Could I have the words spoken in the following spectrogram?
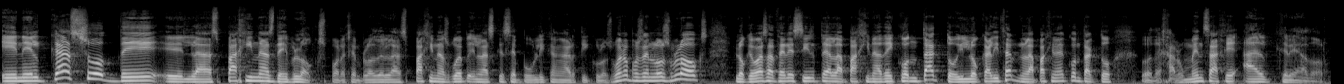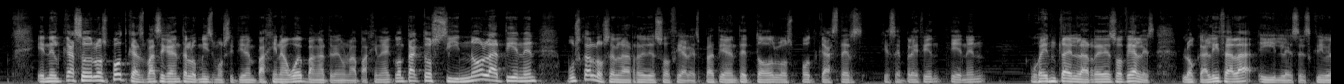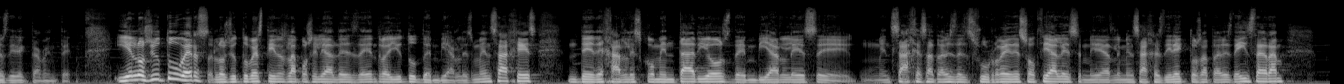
En el caso de eh, las páginas de blogs, por ejemplo, de las páginas web en las que se publican artículos. Bueno, pues en los blogs lo que vas a hacer es irte a la página de contacto y localizar en la página de contacto o dejar un mensaje al creador. En el caso de los podcasts, básicamente lo mismo. Si tienen página web, van a tener una página de contacto. Si no la tienen, búscalos en las redes sociales. Prácticamente todos los podcasters que se precien tienen cuenta en las redes sociales, localízala y les escribes directamente. Y en los youtubers, los youtubers tienes la posibilidad desde dentro de YouTube de enviarles mensajes, de dejarles comentarios, de enviarles eh, mensajes a través de sus redes sociales, enviarle mensajes directos a través de Instagram.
